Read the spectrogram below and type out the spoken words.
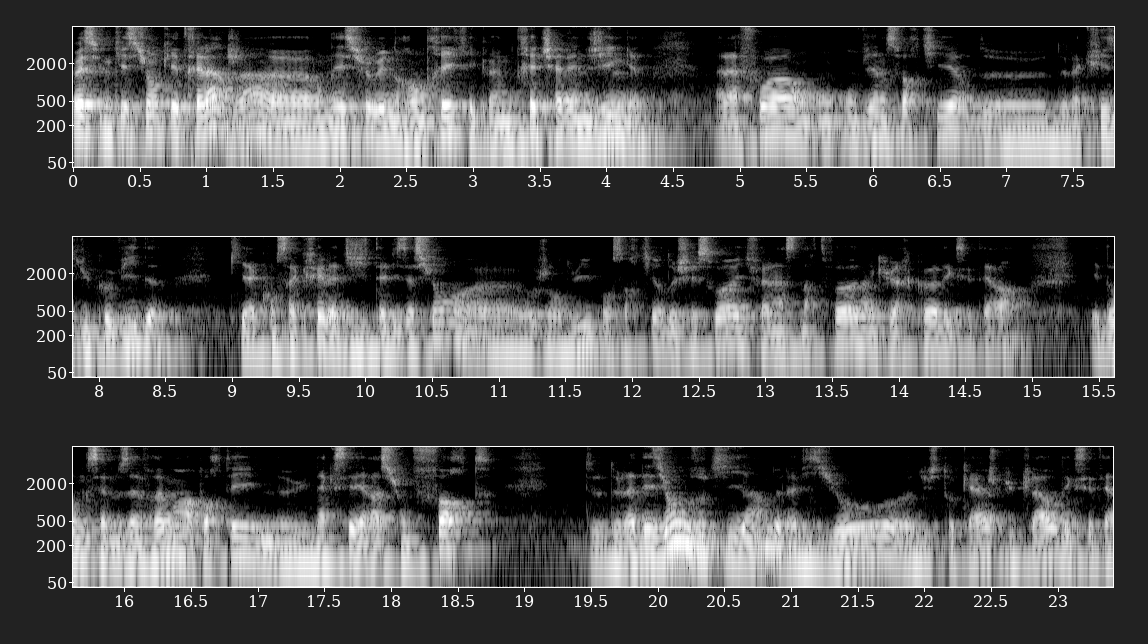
Ouais, c'est une question qui est très large. Hein. on est sur une rentrée qui est quand même très challenging à la fois, on, vient de sortir de, la crise du Covid qui a consacré la digitalisation. Euh, aujourd'hui, pour sortir de chez soi, il fallait un smartphone, un QR code, etc. Et donc, ça nous a vraiment apporté une, accélération forte de, l'adhésion aux outils, hein, de la visio, euh, du stockage, du cloud, etc.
